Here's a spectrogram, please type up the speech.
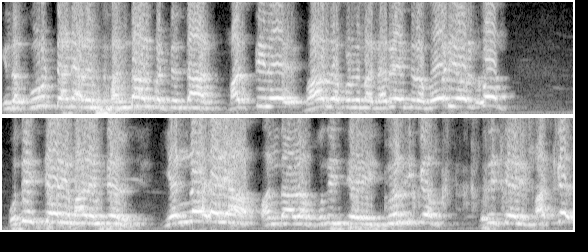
இந்த கூட்டணி அரசு வந்தால் மட்டும்தான் மத்தியிலே பாரத பிரதமர் நரேந்திர மோடி அவர்களும் புதுச்சேரி மாநிலத்தில் என்னதையா வந்தாலும் புதுச்சேரி துதிக்கும் புதுச்சேரி மக்கள்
